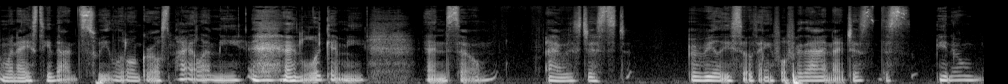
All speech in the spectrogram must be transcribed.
when I see that sweet little girl smile at me and look at me. And so I was just really so thankful for that. And I just, this, you know,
